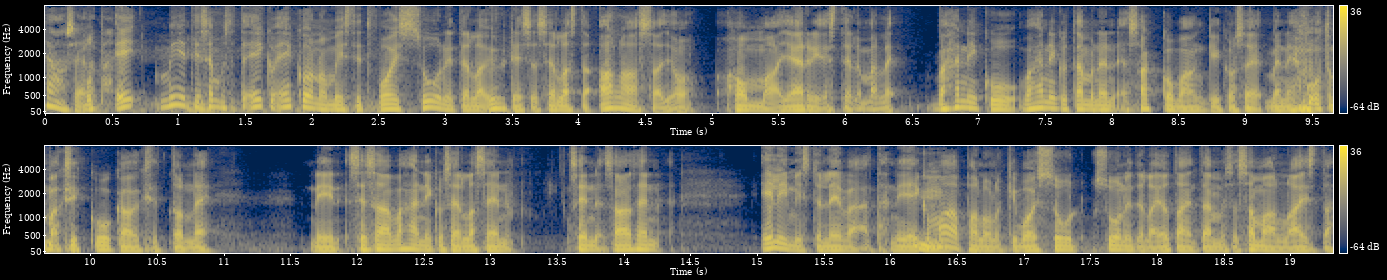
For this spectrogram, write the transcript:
Tämä on selvä. Mutta ei, mieti semmoista, että eikö ekonomistit voisi suunnitella yhdessä sellaista alasajo hommaa järjestelmälle. Vähän niin kuin, vähän niin kuin tämmöinen sakkovanki, kun se menee muutamaksi kuukaudeksi tonne, niin se saa vähän niin kuin sellaisen, sen, saa sen elimistö levätä, niin eikö mm. maapallollakin voisi su- suunnitella jotain tämmöistä samanlaista?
